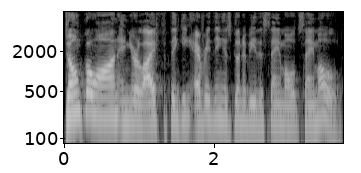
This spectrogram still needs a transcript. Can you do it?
Don't go on in your life thinking everything is going to be the same old, same old.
